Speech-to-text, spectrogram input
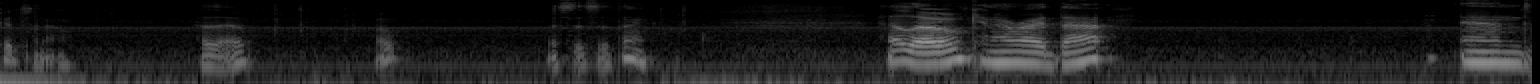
Good to know. Hello? Oh. This is the thing. Hello, can I ride that? And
